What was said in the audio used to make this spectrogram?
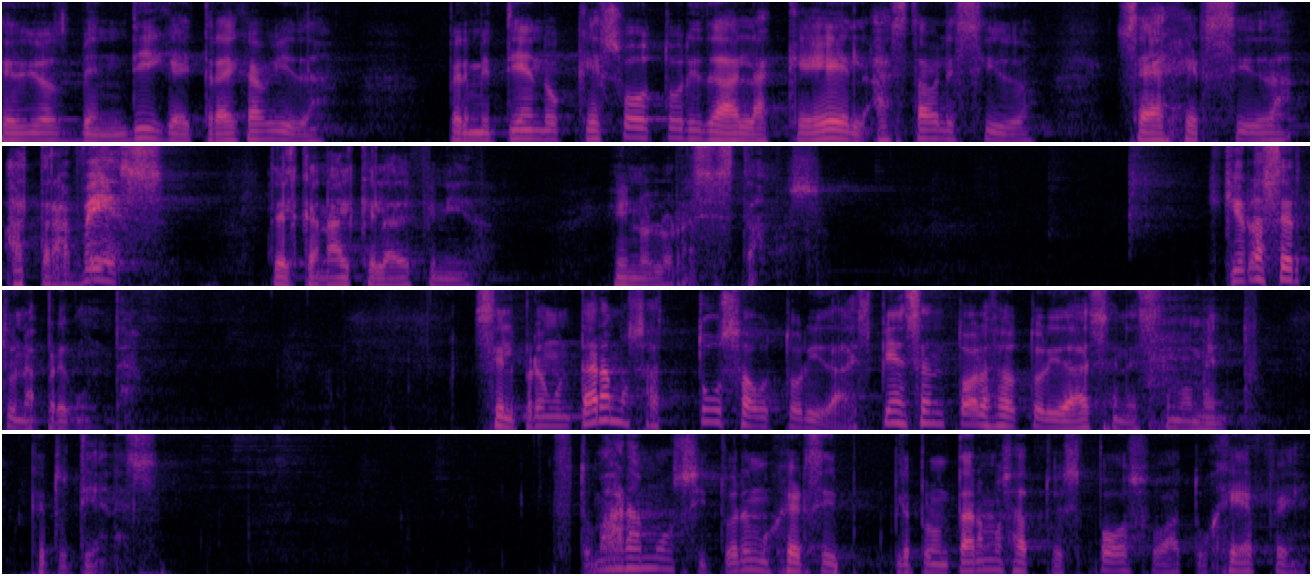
que Dios bendiga y traiga vida, permitiendo que su autoridad, la que Él ha establecido, sea ejercida a través del canal que Él ha definido y no lo resistamos. Y quiero hacerte una pregunta. Si le preguntáramos a tus autoridades, piensa en todas las autoridades en este momento que tú tienes. Si tomáramos, si tú eres mujer, si le preguntáramos a tu esposo, a tu jefe,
